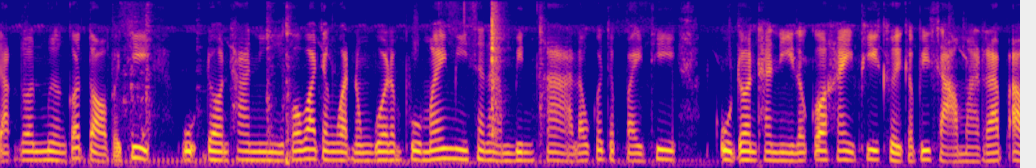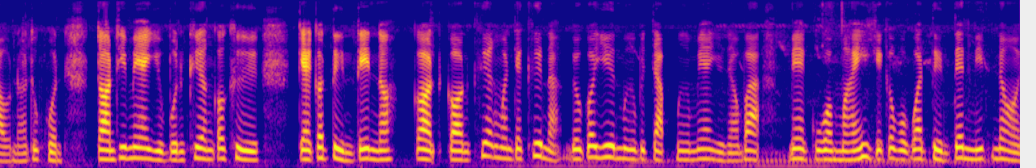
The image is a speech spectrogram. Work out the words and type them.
จากดอนเมืองก็ต่อไปที่อุดรธานี เพราะว่าจังหวัดหนองบัวลำพูไม่มีสนามบินค่ะ เราก็จะไปที่อุดรธานีแล้วก็ให้พี่เคยกับพี่สาวมารับเอาเนาะทุกคน ตอนที่แม่อยู่บนเครื่องก็คือ แกก็ตื่นเต้นเนาะ ก่อนก่อนเครื่องมันจะขึ้นอะเบลก็ยื่นมือไปจับมือแม่อยู่นะว่า แม่กลัวไหมแกก็บอกว่าตื่นเต้นนิดหน่อย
